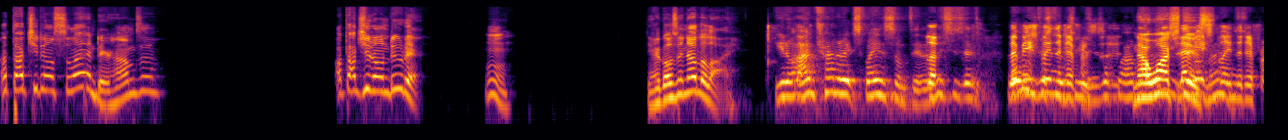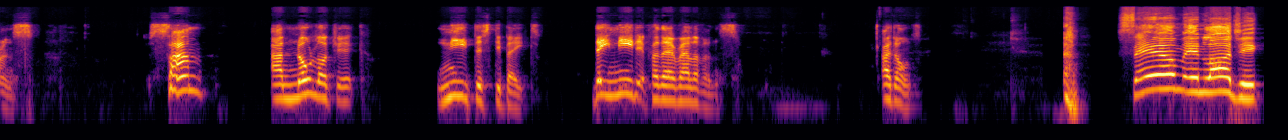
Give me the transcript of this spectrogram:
i thought you don't slander hamza i thought you don't do that Hmm. there goes another lie You know, I'm trying to explain something. Look, this is a, let me explain the went through is difference. exactly Now happened to watch me. Let me explain the difference. Sam and No Logic need this debate. They need it for their relevance. I don't. Sam and Logic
